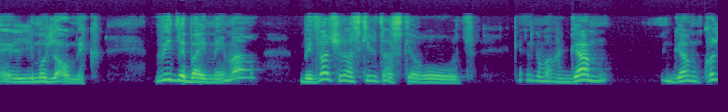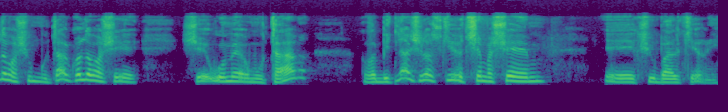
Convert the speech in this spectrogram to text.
וללמוד לעומק. וידי באי מימר, בלבד שלא להזכיר את ההזכרות. כן, כלומר, גם, גם כל דבר שהוא מותר, כל דבר ש, שהוא אומר מותר, אבל בתנאי שלא להזכיר את שם השם אה, כשהוא בעל קרי.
